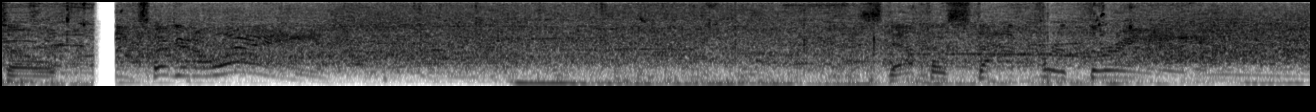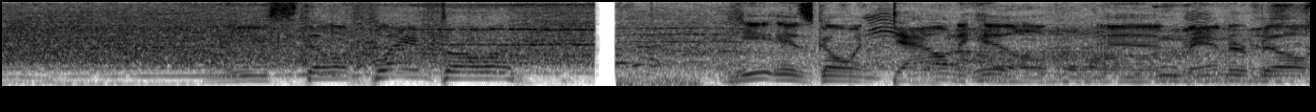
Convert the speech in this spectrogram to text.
So Steph will stop for three. He's still a flamethrower. He is going downhill, and Vanderbilt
